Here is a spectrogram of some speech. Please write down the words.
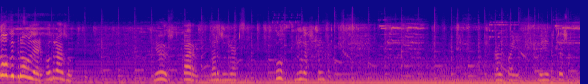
Nowy brawler, od razu. Jest, Karl, bardzo rzadki. U, druga skrzynka. Ale fajnie, będzie do testu.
